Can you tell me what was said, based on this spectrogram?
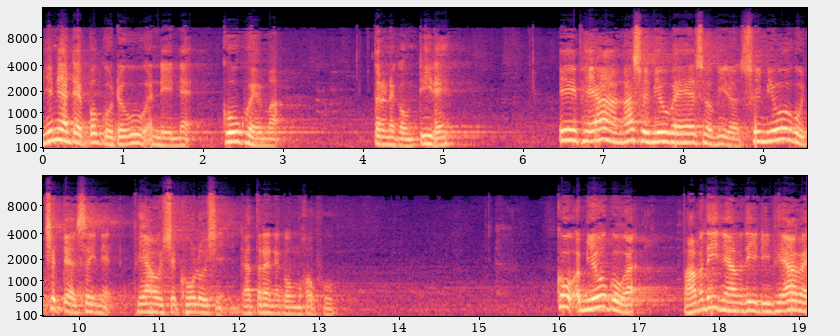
မြင့်မြတ်တဲ့ပုဂ္ဂိုလ်တူအနေနဲ့ ကိုးခွယ်မှတရဏဂုံတီးတယ်အေးဖះငါဆွေမျိုးပဲဆိုပြီးတော့ဆွေမျိုးကိုချစ်တဲ့စိတ်နဲ့ဖះကိုရှ िख ိုးလို့ရှိရင်ဒါတရဏဂုံမဟုတ်ဘူးကိုအမျိုးကိုကဘာမသိညာမသိဒီဖះပဲ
